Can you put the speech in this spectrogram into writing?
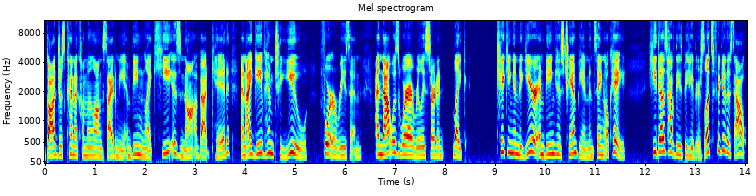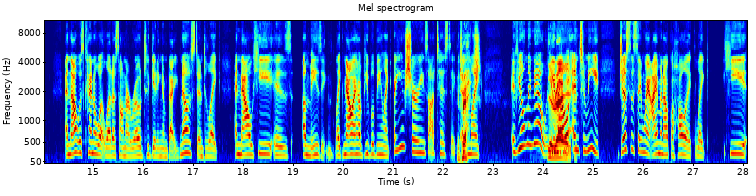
God just kind of coming alongside of me and being like he is not a bad kid and I gave him to you for a reason. And that was where I really started like kicking into gear and being his champion and saying, okay, he does have these behaviors. Let's figure this out. And that was kind of what led us on our road to getting him diagnosed and to like, and now he is amazing. Like now I have people being like, are you sure he's autistic? And I'm like, if you only knew, Yeah, you know? right. And to me, just the same way I'm an alcoholic, like he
